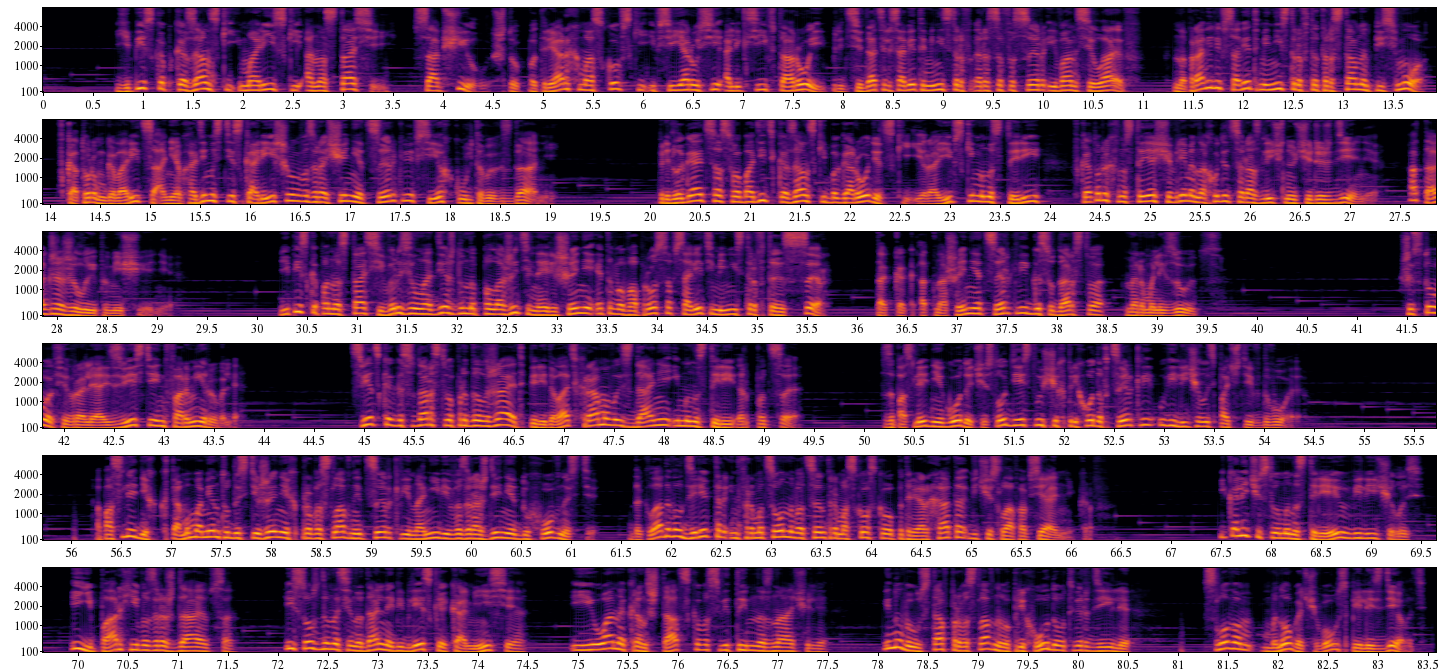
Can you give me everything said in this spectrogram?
«Епископ Казанский и Марийский Анастасий сообщил, что патриарх Московский и всея Руси Алексей II, председатель Совета министров РСФСР Иван Силаев, направили в Совет министров Татарстана письмо, в котором говорится о необходимости скорейшего возвращения церкви всех культовых зданий. Предлагается освободить Казанский Богородицкий и Раивский монастыри, в которых в настоящее время находятся различные учреждения, а также жилые помещения. Епископ Анастасий выразил надежду на положительное решение этого вопроса в Совете министров ТССР, так как отношения церкви и государства нормализуются. 6 февраля известия информировали. Светское государство продолжает передавать храмовые здания и монастыри РПЦ – за последние годы число действующих приходов церкви увеличилось почти вдвое. О последних к тому моменту достижениях православной церкви на ниве возрождения духовности докладывал директор информационного центра Московского патриархата Вячеслав Овсянников. И количество монастырей увеличилось, и епархии возрождаются, и создана синодальная библейская комиссия, и Иоанна Кронштадтского святым назначили – и новый устав православного прихода утвердили. Словом, много чего успели сделать.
